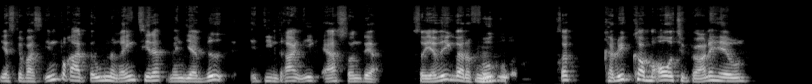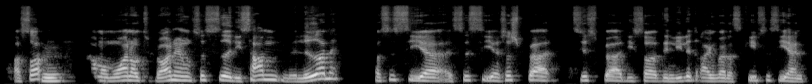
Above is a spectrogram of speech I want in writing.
Jeg skal faktisk indberette dig uden at ringe til dig, men jeg ved, at din dreng ikke er sådan der. Så jeg ved ikke, hvad der Mm. foregår. Så kan du ikke komme over til børnehaven. Og så Mm. kommer moren over til børnehaven, så sidder de sammen med lederne, og så siger, så siger, så spørger, så spørger de så den lille dreng, hvad der skete, så siger han,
